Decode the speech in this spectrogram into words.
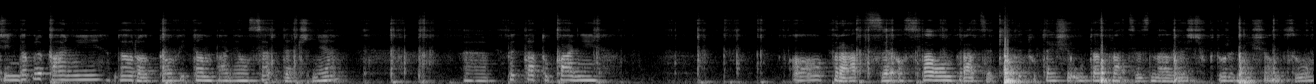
Dzień dobry Pani Doroto, witam Panią serdecznie. E, Pyta tu Pani o pracę, o stałą pracę. Kiedy tutaj się uda pracę znaleźć, w którym miesiącu?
